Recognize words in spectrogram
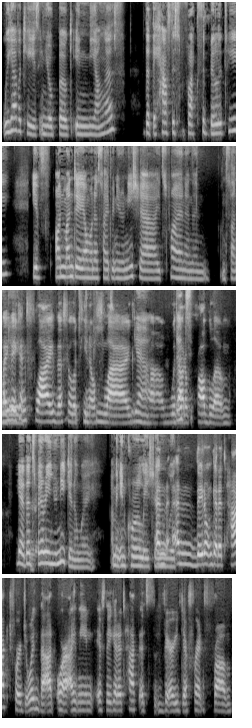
we have a case in your book in Miangas that they have this flexibility. If on Monday I want to side with Indonesia, it's fine, and then on Sunday, like they can fly the Filipino flag Yeah. um, without That's- a problem. yeah, that's very unique in a way. I mean, in correlation and with and they don't get attacked for doing that or i mean if they get attacked it's very different from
